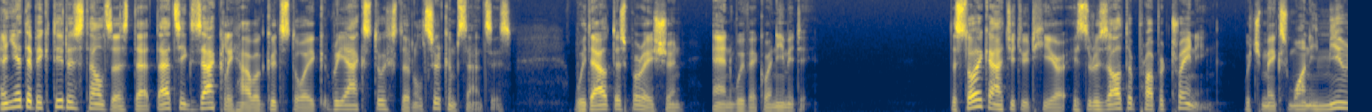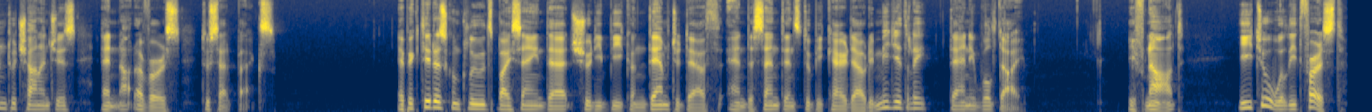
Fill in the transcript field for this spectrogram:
And yet Epictetus tells us that that's exactly how a good Stoic reacts to external circumstances, without desperation and with equanimity. The Stoic attitude here is the result of proper training, which makes one immune to challenges and not averse to setbacks. Epictetus concludes by saying that should he be condemned to death and the sentence to be carried out immediately, then he will die. If not, he too will eat first,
